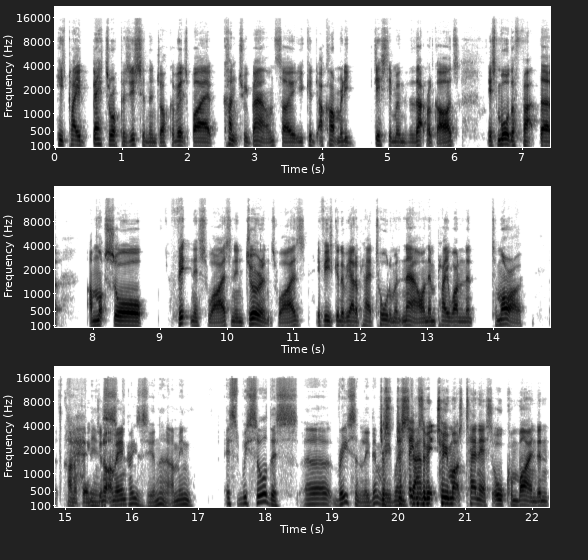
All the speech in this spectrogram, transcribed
he's played better opposition than Djokovic by a country bound, so you could I can't really diss him in that regards. It's more the fact that I'm not sure fitness wise and endurance wise if he's going to be able to play a tournament now and then play one that- tomorrow, kind of thing. Do you know what I mean? Crazy, isn't it? I mean, it's we saw this uh recently, didn't we? just, When just seems to be too much tennis all combined, and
